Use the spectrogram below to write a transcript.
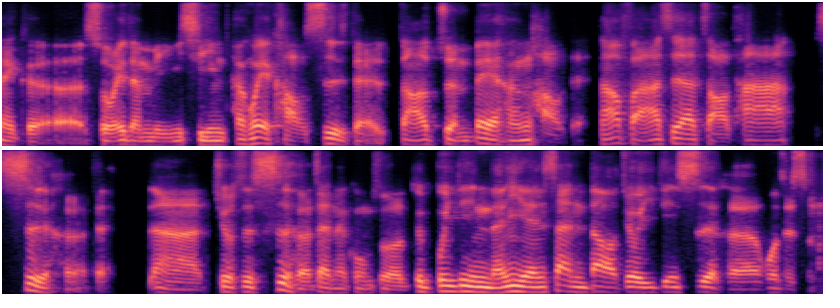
那个所谓的明星，很会考试的，然后准备很好的，然后反而是要找他适合的。呃，就是适合在那工作，就不一定能言善道就一定适合或者什么。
